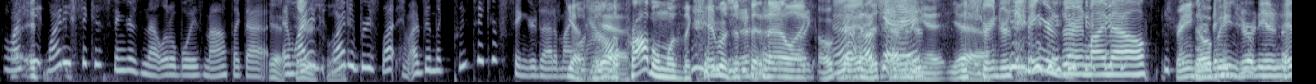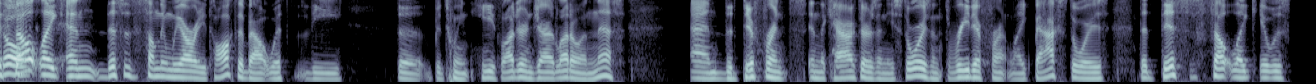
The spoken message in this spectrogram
So why uh, he, why did he stick his fingers in that little boy's mouth like that? Yeah, and why did seriously. why did Bruce let him? I'd been like, please take your fingers out of my yeah, mouth. the, Yeah. the problem was the kid was just sitting there like, okay, Yeah, this, stranger's, yeah. this stranger's fingers are in my mouth. stranger no big danger, deal. I need an It adult. felt like, and this is something we already talked about with the the between Heath Ledger and Jared Leto in this, and the difference in the characters and these stories and three different like backstories. That this felt like it was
